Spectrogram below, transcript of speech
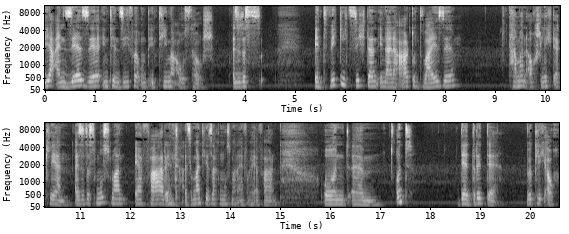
ja ein sehr sehr intensiver und intimer Austausch. Also das entwickelt sich dann in einer Art und Weise, kann man auch schlecht erklären. Also das muss man erfahren. Also manche Sachen muss man einfach erfahren. Und, ähm, und der dritte, wirklich auch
